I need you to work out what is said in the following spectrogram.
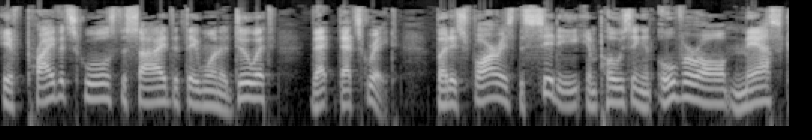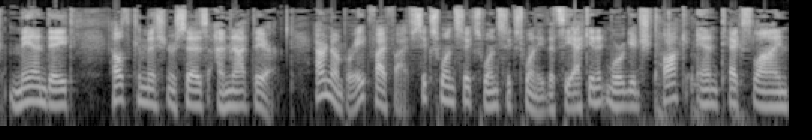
If private schools decide that they want to do it, that, that's great. But as far as the city imposing an overall mask mandate, health commissioner says, I'm not there. Our number, 855-616-1620. That's the Accunet Mortgage talk and text line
